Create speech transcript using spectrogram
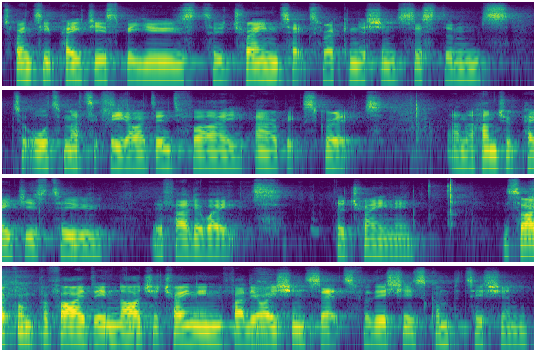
20 pages to be used to train text recognition systems to automatically identify Arabic script and 100 pages to evaluate the training. Aside from providing larger training evaluation sets for this year's competition,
